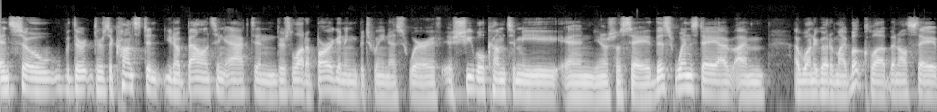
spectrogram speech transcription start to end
And so there, there's a constant you know balancing act and there's a lot of bargaining between us where if, if she will come to me and you know she'll say this wednesday I, i'm i want to go to my book club. And i'll say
